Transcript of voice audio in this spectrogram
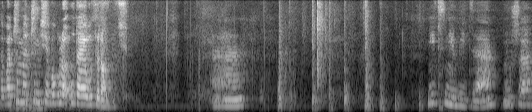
Zobaczymy, czy mi się w ogóle uda ją zrobić. E, Nic nie widzę. Muszę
